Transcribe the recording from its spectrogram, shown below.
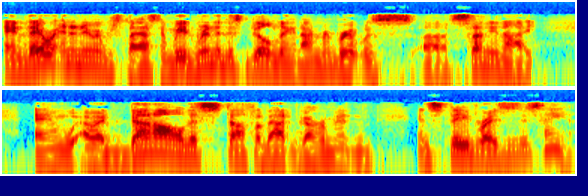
And they were in a new members class, and we had rented this building, and I remember it was Sunday night, and I had done all this stuff about government, and, and Steve raises his hand.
